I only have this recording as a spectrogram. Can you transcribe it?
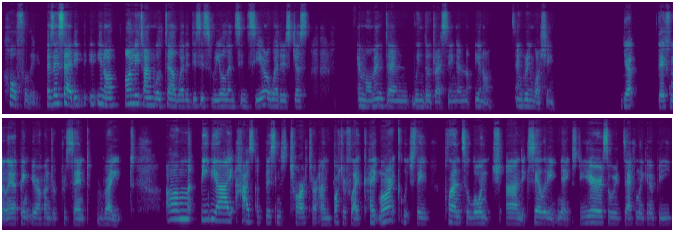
hopefully. As i said it, it, you know only time will tell whether this is real and sincere or whether it's just a moment and window dressing and you know and greenwashing. Yep definitely. I think you're 100% right um, BBI has a business charter and butterfly kite mark, which they plan to launch and accelerate next year. So we're definitely going to be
